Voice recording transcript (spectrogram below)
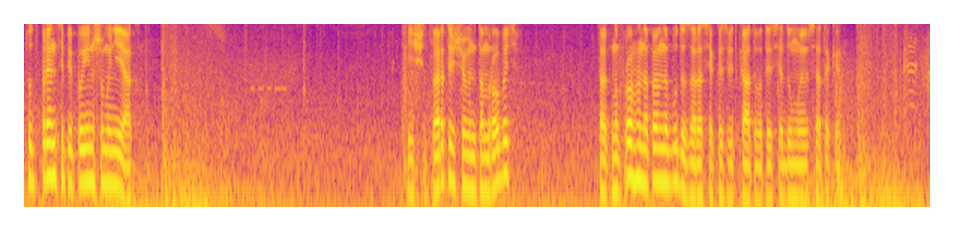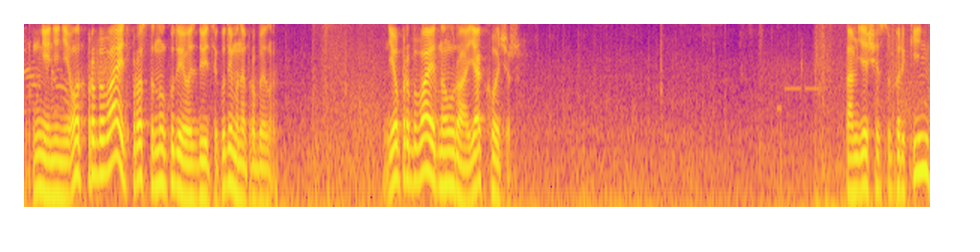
Тут, в принципі, по-іншому ніяк. І четвертий, що він там робить? Так, ну прога, напевно, буде зараз якось відкатуватись, я думаю, все-таки. Ні, ні, ні. От пробивають просто, ну куди? Ось дивіться, куди мене пробили. Його пробивають на ура, як хочеш. Там є ще суперкінь.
